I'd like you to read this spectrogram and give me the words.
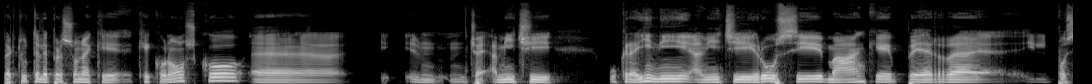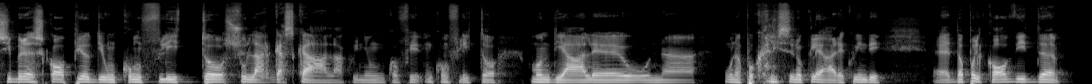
per tutte le persone che, che conosco, eh, cioè amici ucraini, amici russi, ma anche per eh, il possibile scoppio di un conflitto su larga scala, quindi un, conf- un conflitto mondiale, una, un'apocalisse nucleare. Quindi eh, dopo il Covid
